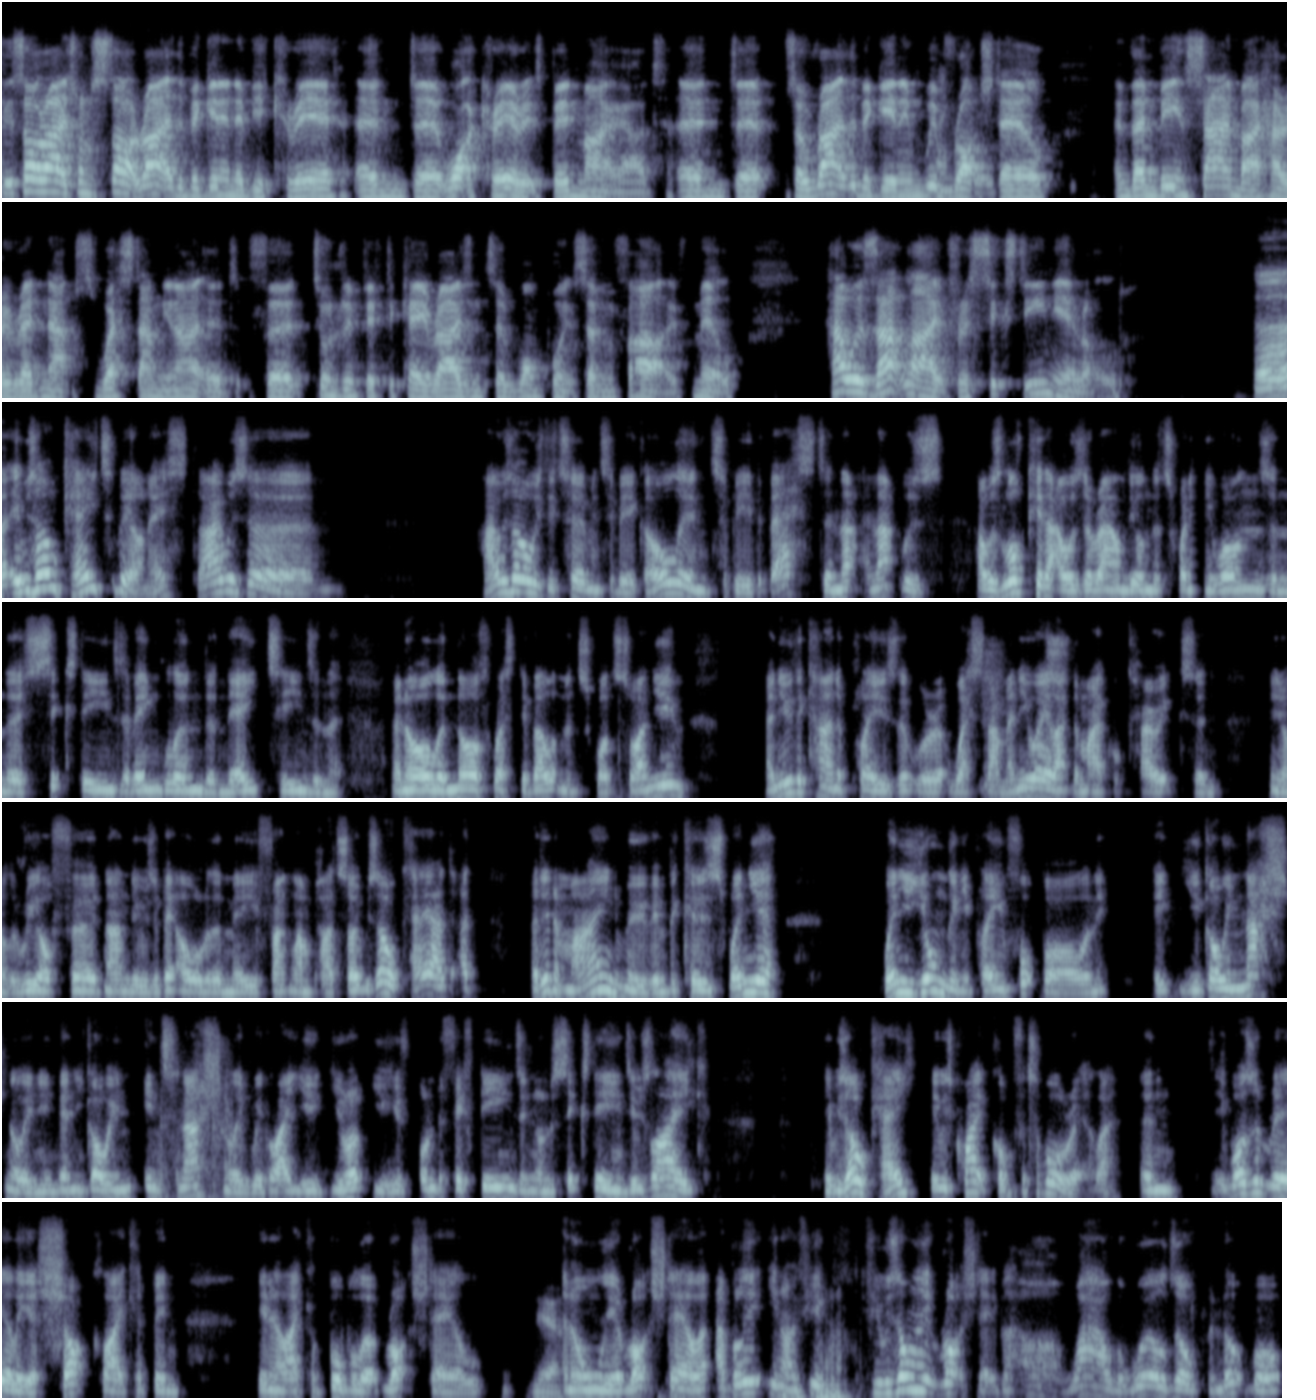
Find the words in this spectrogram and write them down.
if it's all right, I just want to start right at the beginning of your career and uh, what a career it's been, might I add. And uh, so, right at the beginning with Thank Rochdale, you. and then being signed by Harry Redknapp's West Ham United for 250k, rising to 1.75 mil. How was that like for a 16 year old? Uh, it was okay, to be honest. I was. Uh, I was always determined to be a goalie and to be the best, and that and that was I was lucky that I was around the under 21s and the 16s of England and the 18s and the and all the Northwest development squad. So I knew I knew the kind of players that were at West Ham anyway, like the Michael Carricks and you know the Rio Ferdinand, who was a bit older than me, Frank Lampard. So it was okay. I, I, I didn't mind moving because when you when you're young and you're playing football and it, it, you're going nationally and then you're going internationally with like you you're you're under 15s and under 16s. It was like it was okay. It was quite comfortable, really, and it wasn't really a shock like I'd been in a like a bubble at Rochdale, yeah, and only at Rochdale. I believe you know if you if you was only at Rochdale, you'd be like, oh wow, the world's opened up. But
